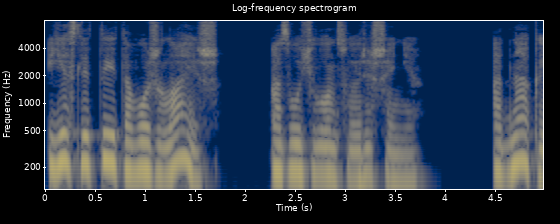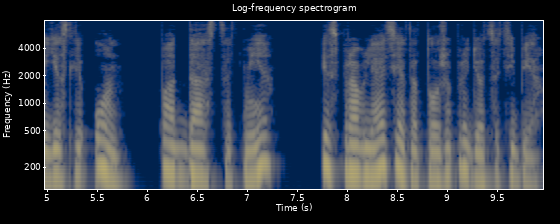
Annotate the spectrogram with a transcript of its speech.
«Если ты того желаешь», — озвучил он свое решение. «Однако, если он поддастся тьме, исправлять это тоже придется тебе».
